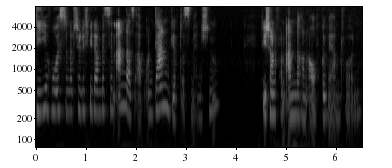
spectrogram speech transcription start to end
die holst du natürlich wieder ein bisschen anders ab. Und dann gibt es Menschen, die schon von anderen aufgewärmt wurden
